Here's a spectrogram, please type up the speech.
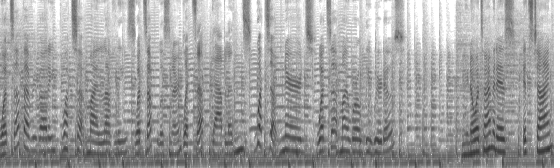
What's up, everybody? What's up, my lovelies? What's up, listeners? What's up, goblins? What's up, nerds? What's up, my worldly weirdos? You know what time it is. It's time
